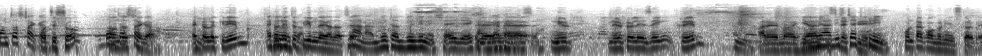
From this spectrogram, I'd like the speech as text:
পঞ্চাশ টাকা। পঁচিশশো পঞ্চাশ টাকা। একটা হলো ক্রিম একটা হলো তো ক্রিম দেখা যাচ্ছে। না না দুটা দুই জিনিস এই যে এখানে আছে। নিউট্রালাইজিং ক্রিম আর হলো হিয়ার state ক্রিম কোনটা কখন ইউজ করবে?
